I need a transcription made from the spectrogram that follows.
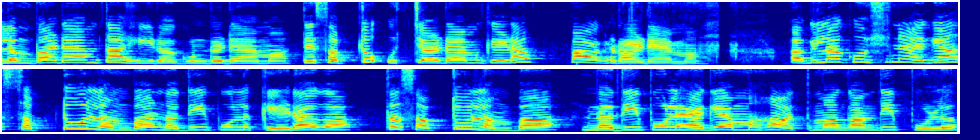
ਲੰਬਾ ਡੈਮ ਤਾਂ ਹੀਰਾਕੁੰਡ ਡੈਮ ਆ ਤੇ ਸਭ ਤੋਂ ਉੱਚਾ ਡੈਮ ਕਿਹੜਾ? ਭਾਖੜਾ ਡੈਮ ਆ। ਅਗਲਾ ਕੁਐਸਚਨ ਹੈਗਾ ਸਭ ਤੋਂ ਲੰਬਾ ਨਦੀ ਪੁਲ ਕਿਹੜਾ ਗਾ? ਤਾਂ ਸਭ ਤੋਂ ਲੰਬਾ ਨਦੀ ਪੁਲ ਹੈਗਾ ਮਹਾਤਮਾ ਗਾਂਧੀ ਪੁਲ।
